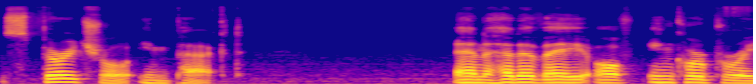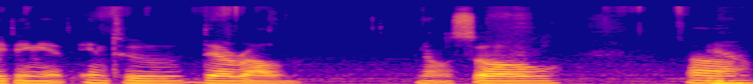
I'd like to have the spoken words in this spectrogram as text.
spiritual impact and had a way of incorporating it into their realm you know so Yeah. um,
